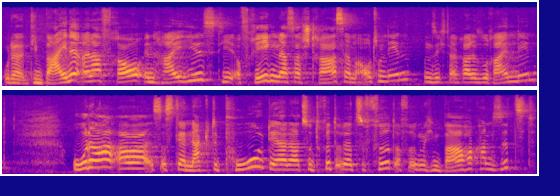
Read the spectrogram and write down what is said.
oder die Beine einer Frau in High Heels, die auf regennasser Straße am Auto lehnen und sich da gerade so reinlehnt. Oder aber es ist der nackte Po, der da zu dritt oder zu viert auf irgendwelchen Barhockern sitzt.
